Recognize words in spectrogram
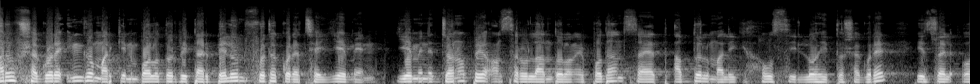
আরব সাগরে ইঙ্গো মার্কিন বলদর্বিতার বেলুন ফুটো করেছে ইয়েমেন। ইয়েমেনের জনপ্রিয় আনসারুল্লাহ আন্দোলনের প্রধান সৈয়দ আব্দুল মালিক হাউসি লোহিত সাগরে ইসরায়েল ও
